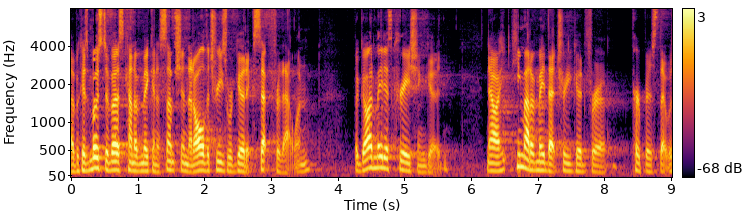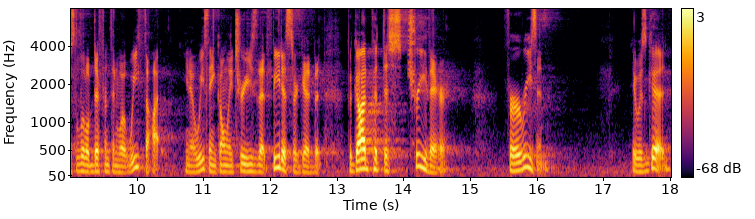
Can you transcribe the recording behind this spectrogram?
uh, because most of us kind of make an assumption that all the trees were good except for that one. But God made his creation good. Now, he might have made that tree good for a purpose that was a little different than what we thought. You know, we think only trees that feed us are good, but, but God put this tree there for a reason. It was good.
